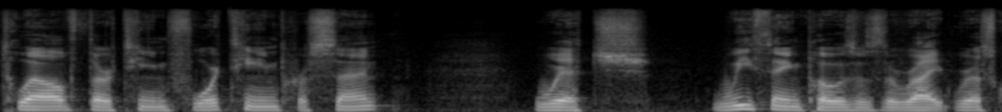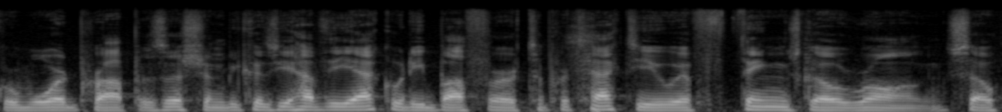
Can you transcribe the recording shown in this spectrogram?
12, 13, 14%, which we think poses the right risk reward proposition because you have the equity buffer to protect you if things go wrong. So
